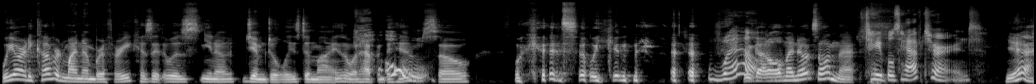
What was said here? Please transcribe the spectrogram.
we already covered my number three because it was, you know, Jim Dooley's demise and what happened to Oh. him. So we're good. So we can, Well, we got all my notes on that. tables have turned. Yeah.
